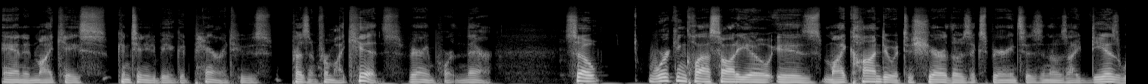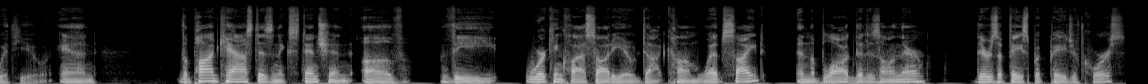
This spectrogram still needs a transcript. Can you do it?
And in my case, continue to be a good parent who's present for my kids. Very important there. So working class audio is my conduit to share those experiences and those ideas with you. And the podcast is an extension of the workingclassaudio.com website and the blog that is on there. There's a Facebook page, of course,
